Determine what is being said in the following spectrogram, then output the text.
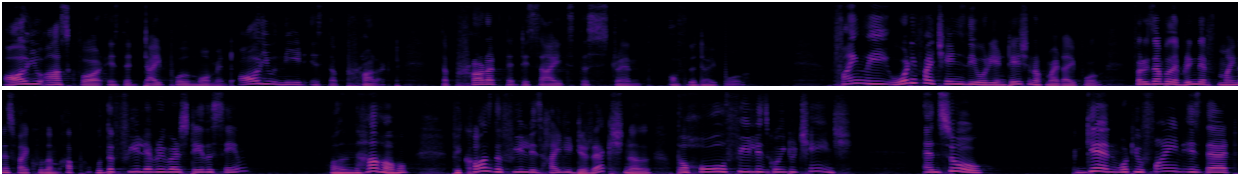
All you ask for is the dipole moment. All you need is the product, the product that decides the strength of the dipole. Finally, what if I change the orientation of my dipole? For example, I bring that minus 5 coulomb up. Would the field everywhere stay the same? Well now, because the field is highly directional, the whole field is going to change. And so, again, what you find is that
